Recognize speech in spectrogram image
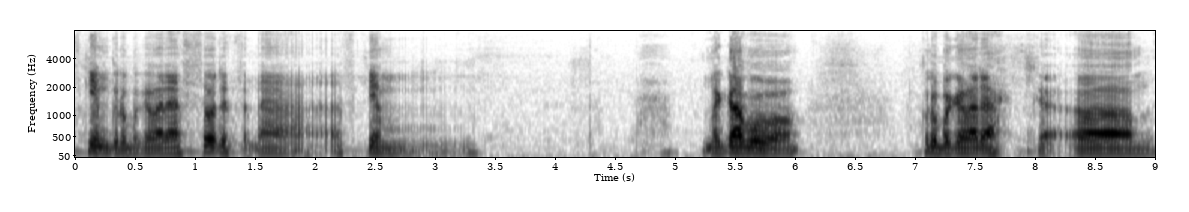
с кем, грубо говоря, ссориться, да, с кем, на кого, грубо говоря, к, э,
